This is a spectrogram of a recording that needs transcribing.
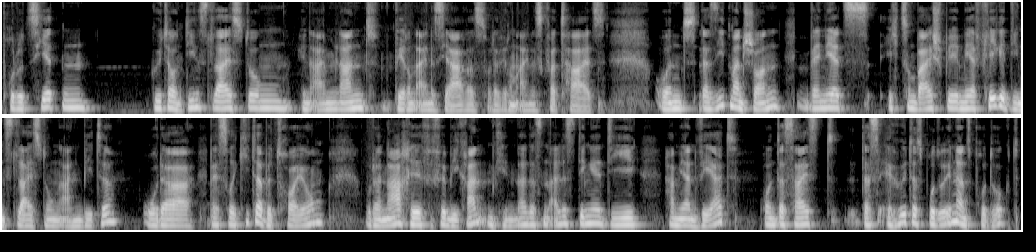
produzierten Güter und Dienstleistungen in einem Land während eines Jahres oder während eines Quartals. Und da sieht man schon, wenn jetzt ich zum Beispiel mehr Pflegedienstleistungen anbiete, oder bessere Kita-Betreuung oder Nachhilfe für Migrantenkinder. Das sind alles Dinge, die haben ja einen Wert. Und das heißt, das erhöht das Bruttoinlandsprodukt.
